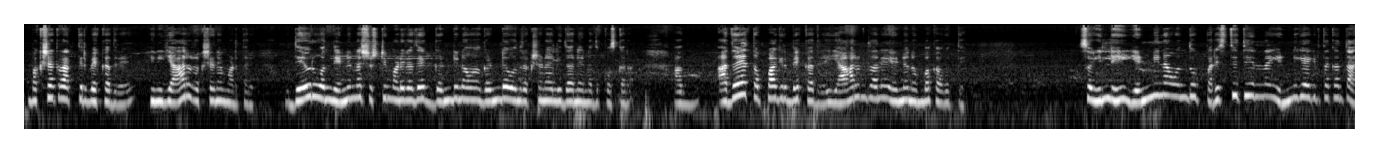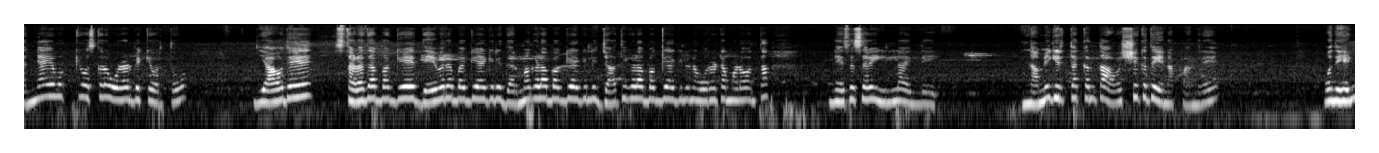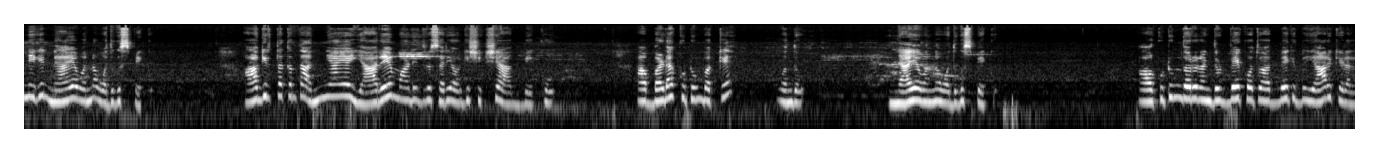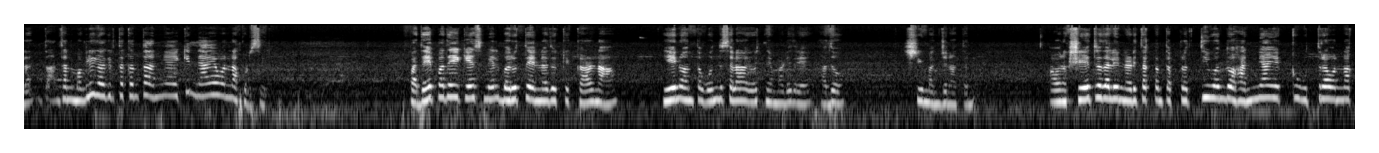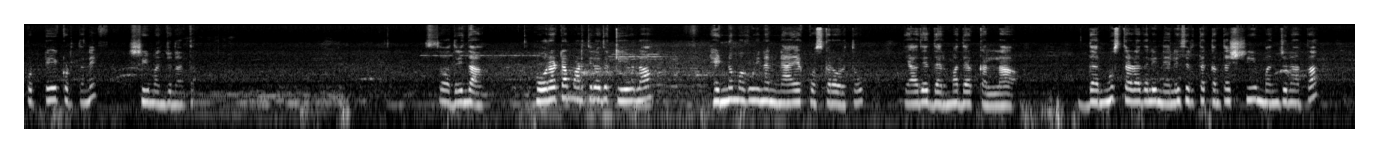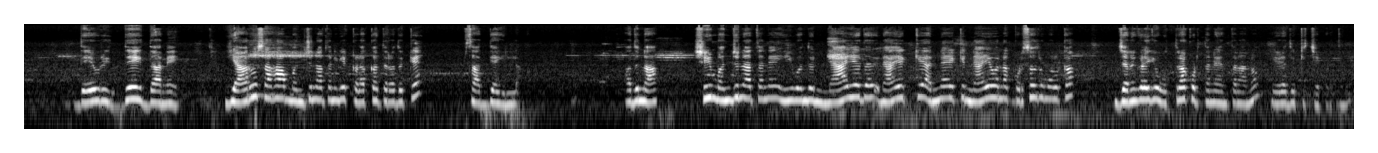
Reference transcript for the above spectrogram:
ಭಕ್ಷಕರಾಗ್ತಿರ್ಬೇಕಾದ್ರೆ ನಿನಗೆ ಯಾರು ರಕ್ಷಣೆ ಮಾಡ್ತಾರೆ? ದೇವರು ಒಂದು ಹೆಣ್ಣನ್ನು ಸೃಷ್ಟಿ ಮಾಡಿರೋದೇ ಗಂಡಿನ, ಗಂಡ ಒಂದು ರಕ್ಷಣೆಯಲ್ಲಿದ್ದಾನೆ ಅನ್ನೋದಕ್ಕೋಸ್ಕರ. ಅದೇ ತಪ್ಪಾಗಿರಬೇಕಾದ್ರೆ ಯಾರನ್ನು ತಾನೇ ಹೆಣ್ಣು ನಂಬೋಕ್ಕಾಗುತ್ತೆ? ಸೊ, ಇಲ್ಲಿ ಹೆಣ್ಣಿನ ಒಂದು ಪರಿಸ್ಥಿತಿಯನ್ನು ಹೆಣ್ಣಿಗೆ ಆಗಿರ್ತಕ್ಕಂಥ ಅನ್ಯಾಯಕ್ಕೋಸ್ಕರ ಓಡಾಡಬೇಕೇ ಹೊರತು ಯಾವುದೇ ಸ್ಥಳದ ಬಗ್ಗೆ, ದೇವರ ಬಗ್ಗೆ ಆಗಿರಲಿ, ಧರ್ಮಗಳ ಬಗ್ಗೆ ಆಗಿರಲಿ, ಜಾತಿಗಳ ಬಗ್ಗೆ ಆಗಿರಲಿ ನಾವು ಹೋರಾಟ ಮಾಡೋ ಅಂಥ ನೆಸಸರಿ ಇಲ್ಲ ಇಲ್ಲಿ. ನಮಗಿರ್ತಕ್ಕಂಥ ಅವಶ್ಯಕತೆ ಏನಪ್ಪ ಅಂದರೆ, ಒಂದು ಹೆಣ್ಣಿಗೆ ನ್ಯಾಯವನ್ನು ಒದಗಿಸ್ಬೇಕು. ಆಗಿರ್ತಕ್ಕಂಥ ಅನ್ಯಾಯ ಯಾರೇ ಮಾಡಿದರೂ ಸರಿ ಅವ್ರಿಗೆ ಶಿಕ್ಷೆ ಆಗಬೇಕು. ಆ ಬಡ ಕುಟುಂಬಕ್ಕೆ ಒಂದು ನ್ಯಾಯವನ್ನು ಒದಗಿಸ್ಬೇಕು. ಆ ಕುಟುಂಬದವರು ನಂಗೆ ದುಡ್ಡು ಬೇಕು ಅಥವಾ ಅದು ಬೇಕಿದ್ದು ಯಾರು ಕೇಳಲ್ಲ. ತನ್ನ ಮಗಳಿಗಾಗಿರ್ತಕ್ಕಂಥ ಅನ್ಯಾಯಕ್ಕೆ ನ್ಯಾಯವನ್ನು ಕೊಡಿಸಿ. ಪದೇ ಪದೇ ಕೇಸ್ ಮೇಲೆ ಬರುತ್ತೆ ಅನ್ನೋದಕ್ಕೆ ಕಾರಣ ಏನು ಅಂತ ಒಂದು ಸಲ ಯೋಚನೆ ಮಾಡಿದರೆ ಅದು ಶ್ರೀ ಮಂಜುನಾಥನೇ ಅವನ ಕ್ಷೇತ್ರದಲ್ಲಿ ನಡೀತಕ್ಕಂಥ ಪ್ರತಿಯೊಂದು ಅನ್ಯಾಯಕ್ಕೂ ಉತ್ತರವನ್ನು ಕೊಟ್ಟೇ ಕೊಡ್ತಾನೆ ಶ್ರೀ ಮಂಜುನಾಥ ಸೊ, ಅದರಿಂದ ಹೋರಾಟ ಮಾಡ್ತಿರೋದು ಕೇವಲ ಹೆಣ್ಣು ಮಗುವಿನ ನ್ಯಾಯಕ್ಕೋಸ್ಕರ ಹೊರತು, ಯಾವುದೇ ಧರ್ಮದಕ್ಕಲ್ಲ ಧರ್ಮಸ್ಥಳದಲ್ಲಿ ನೆಲೆಸಿರ್ತಕ್ಕಂಥ ಶ್ರೀ ಮಂಜುನಾಥ ದೇವರು ಇದ್ದೇ ಇದ್ದಾನೆ. ಯಾರೂ ಸಹ ಮಂಜುನಾಥನಿಗೆ ಕಳಕ ತರೋದಕ್ಕೆ ಸಾಧ್ಯ ಇಲ್ಲ. ಅದನ್ನು ಶ್ರೀ ಮಂಜುನಾಥನೇ ಈ ಒಂದು ನ್ಯಾಯದ, ನ್ಯಾಯಕ್ಕೆ, ಅನ್ಯಾಯಕ್ಕೆ ನ್ಯಾಯವನ್ನು ಕೊಡಿಸೋದ್ರ ಮೂಲಕ ಜನಗಳಿಗೆ ಉತ್ತರ ಕೊಡ್ತಾನೆ ಅಂತ ನಾನು ಹೇಳೋದಕ್ಕೆ ಇಚ್ಛೆ ಪಡ್ತೀನಿ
